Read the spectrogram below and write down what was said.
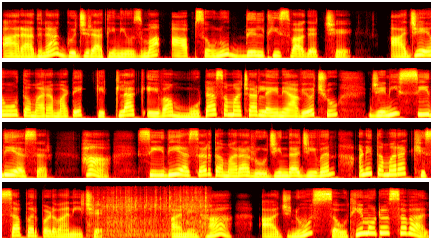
આરાધના ગુજરાતી ન્યૂઝમાં આપ સૌનું દિલથી સ્વાગત છે. આજે હું તમારા માટે કેટલાક એવા મોટા સમાચાર લઈને આવ્યો છું, જેની સીધી અસર. હા, સીધી અસર તમારા રોજિંદા જીવન અને તમારા ખિસ્સા પર પડવાની છે. અને હા, આજનો સૌથી મોટો સવાલ,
